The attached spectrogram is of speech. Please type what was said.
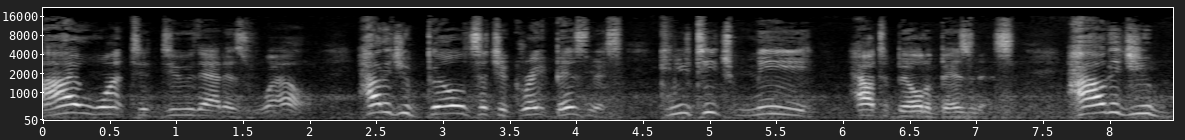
I want to do that as well. How did you build such a great business? Can you teach me how to build a business? How did you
